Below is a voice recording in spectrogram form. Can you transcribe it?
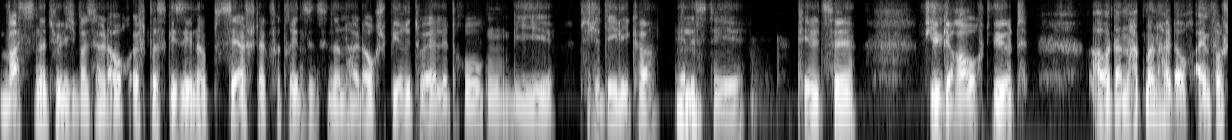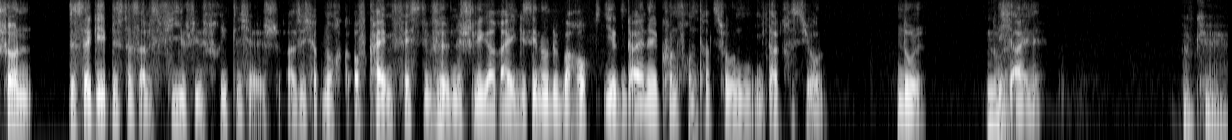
Was natürlich, was ich halt auch öfters gesehen habe, sehr stark vertreten sind, sind dann halt auch spirituelle Drogen wie Psychedelika, mhm. LSD, Pilze, viel geraucht wird. Aber dann hat man halt auch einfach schon das Ergebnis, dass alles viel, viel friedlicher ist. Also ich habe noch auf keinem Festival eine Schlägerei gesehen oder überhaupt irgendeine Konfrontation mit Aggression. Null. Null. Nicht eine. Okay.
